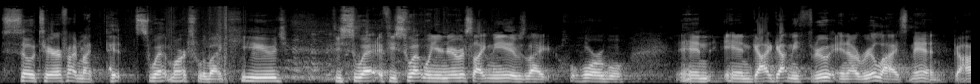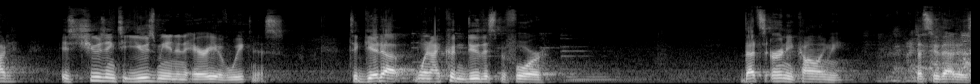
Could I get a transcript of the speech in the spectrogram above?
so terrified. My pit sweat marks were like huge. If you sweat, if you sweat when you're nervous like me, it was like horrible. And and God got me through it, and I realized, man, God is choosing to use me in an area of weakness to get up when I couldn't do this before. That's Ernie calling me. That's who that is.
